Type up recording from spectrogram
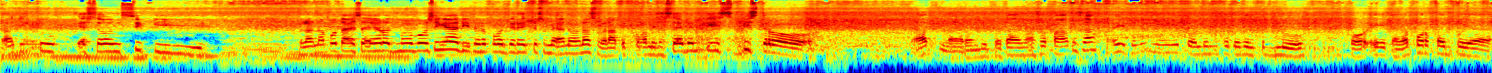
Project 2, Quezon City. Wala na po tayo sa Aerod mga bossing ha. Dito na po diretso sa may Anonas. Malapit po kami sa 70s Bistro. At mayroon din po tayo mga sapatos ha. Ay, ito po. May tondo po ito blue. 4.8 hanggang 4.5 po yan.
